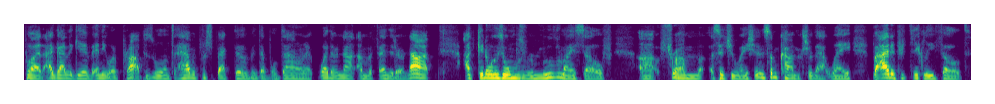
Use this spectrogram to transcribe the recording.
but I got to give anyone props who's willing to have a perspective and double down on it, whether or not I'm offended or not. I can always almost remove myself uh, from a situation. Some comics are that way, but I didn't particularly felt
